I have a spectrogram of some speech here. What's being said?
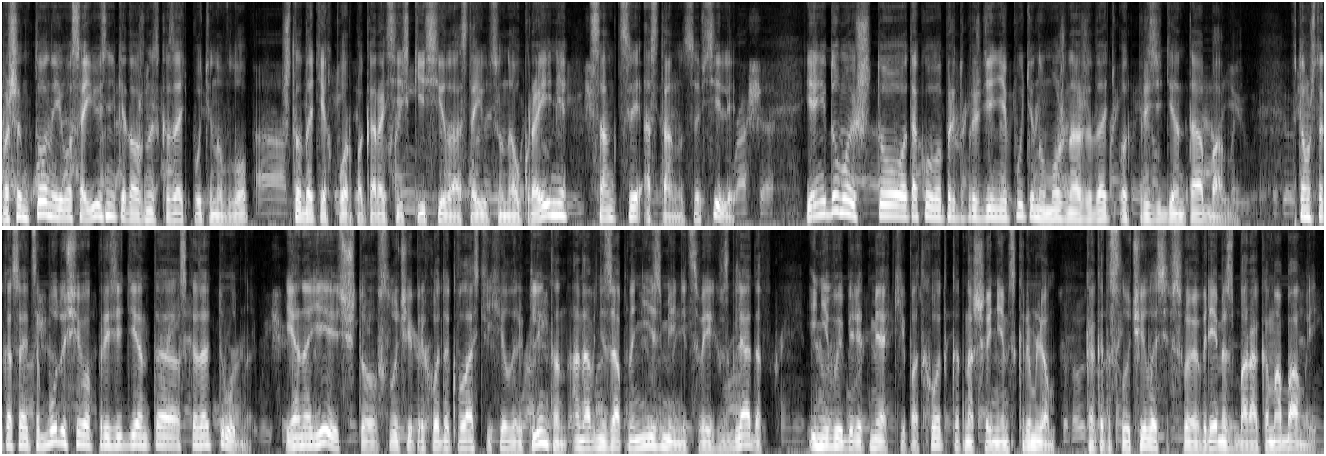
Вашингтон и его союзники должны сказать Путину в лоб, что до тех пор, пока российские силы остаются на Украине, санкции останутся в силе. Я не думаю, что такого предупреждения Путину можно ожидать от президента Обамы. В том, что касается будущего президента, сказать трудно. Я надеюсь, что в случае прихода к власти Хиллари Клинтон она внезапно не изменит своих взглядов и не выберет мягкий подход к отношениям с Кремлем, как это случилось в свое время с Бараком Обамой,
